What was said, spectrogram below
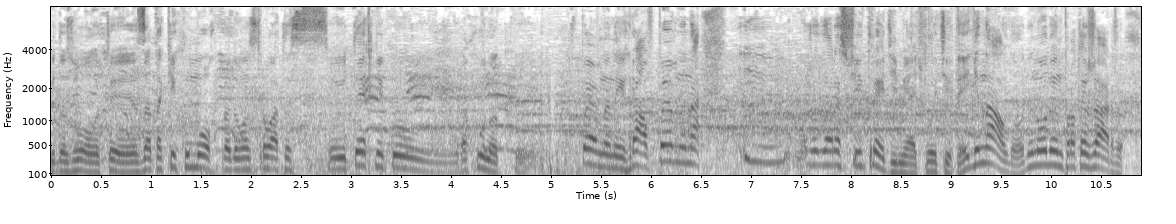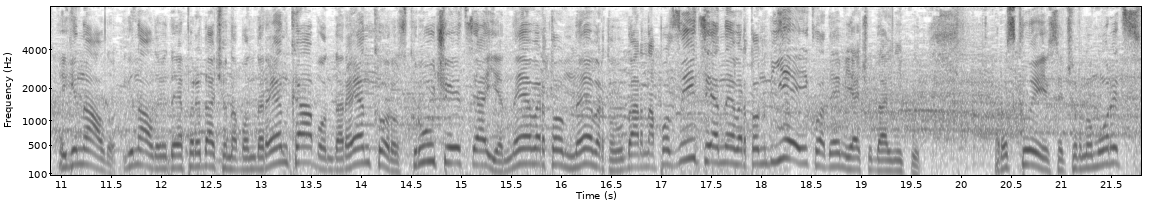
дозволити за таких умов продемонструвати свою техніку. Рахунок впевнений, гра впевнена. І може зараз ще й третій м'яч влетіти. Егіналдо, один один проти жаржу. Егіналдо. Егіналдо віддає передачу на Бондаренка. Бондаренко розкручується. Є Невертон. Невертон. Ударна позиція. Невертон б'є і кладе м'яч у дальній кут. Розклеївся Чорноморець.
